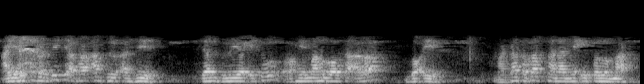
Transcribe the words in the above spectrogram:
Ayahnya berarti siapa? Abdul Aziz. Dan beliau itu rahimahullah taala dhaif. Maka tetap sanadnya itu lemah.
